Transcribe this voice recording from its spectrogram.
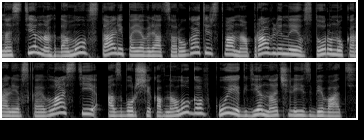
На стенах домов стали появляться ругательства, направленные в сторону королевской власти, а сборщиков налогов кое-где начали избивать.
